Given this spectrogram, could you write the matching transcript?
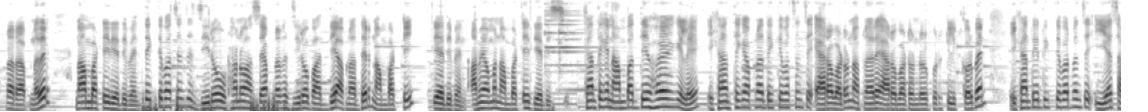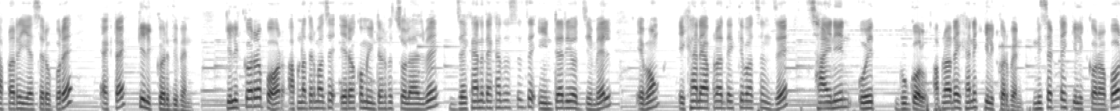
আপনারা আপনাদের নাম্বারটি দিয়ে দেবেন। দেখতে পাচ্ছেন যে জিরো ওঠানো আছে, আপনারা জিরো বাদ দিয়ে আপনাদের নাম্বারটি দিয়ে দিবেন। আমি আমার নাম্বারটাই দিয়ে দিচ্ছি। এখান থেকে নাম্বার দিয়ে হয়ে গেলে এখান থেকে আপনারা দেখতে পাচ্ছেন যে অ্যারো বাটন আপনারা অ্যারো বাটনের উপর ক্লিক করবেন। এখান থেকে দেখতে পারবেন যে ইয়েস আপনারা ইয়েসের উপরে একটা ক্লিক করে দিবেন। ক্লিক করার পর আপনাদের মাঝে এরকম ইন্টারফেস চলে আসবে, যেখানে দেখা যাচ্ছে যে ইন্টারিয়র জিমেল এবং এখানে আপনারা দেখতে পাচ্ছেন যে সাইন ইন উইথ গুগল আপনারা এখানে ক্লিক করবেন। নিচেরটায় ক্লিক করার পর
